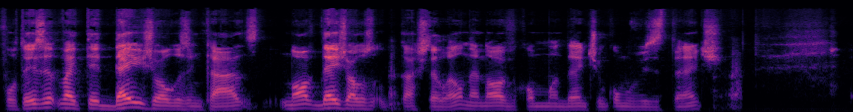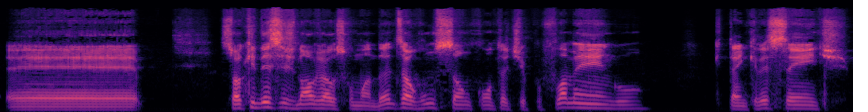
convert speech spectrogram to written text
Fortaleza vai ter 10 jogos em casa, 9, 10 jogos no Castelão, né? 9 como mandante e um como visitante. É... Só que desses 9 jogos como mandantes, alguns são contra tipo Flamengo, que está em crescente,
